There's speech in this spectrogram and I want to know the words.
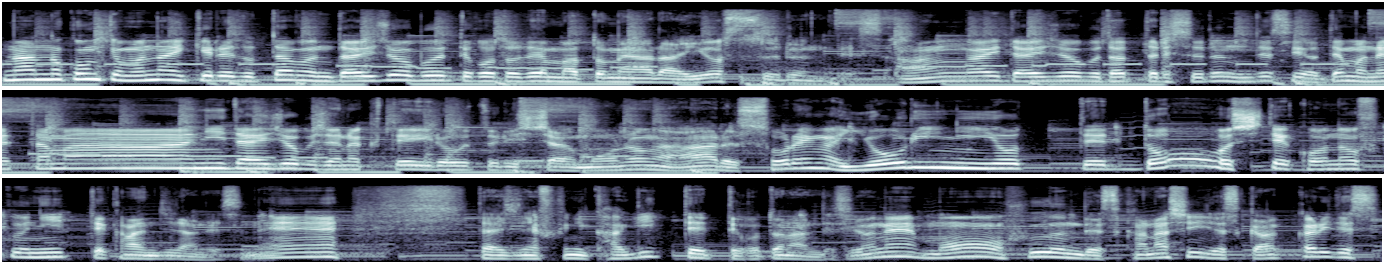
何の根拠もないけれど多分大丈夫ってことでまとめ洗いをするんです。案外大丈夫だったりするんですよ。でもね、たまに大丈夫じゃなくて色移りしちゃうものがある。それがよりによってどうしてこの服にって感じなんですね。大事な服に限ってってことなんですよね。もう不運です悲しいですがっかりです。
